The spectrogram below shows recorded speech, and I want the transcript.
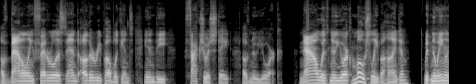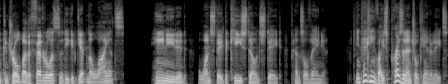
of battling Federalists and other Republicans in the factious state of New York. Now, with New York mostly behind him, with New England controlled by the Federalists that he could get an alliance, he needed one state, the Keystone State, Pennsylvania. In picking vice presidential candidates,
